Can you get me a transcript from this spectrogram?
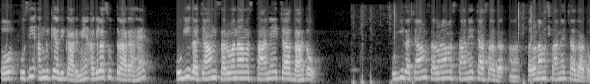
तो उसी अंग के अधिकार में अगला सूत्र आ रहा है उगी दचाम सर्वनाम स्थाने चा धातो उगिदचाम सर्वनाम स्थाने चा सर्वनाम स्थाने चा धातो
